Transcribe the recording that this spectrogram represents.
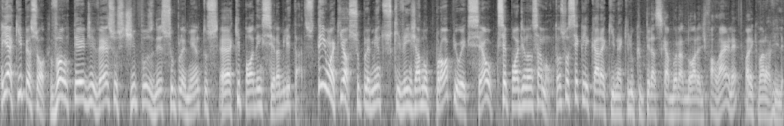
E aqui, pessoal, vão ter diversos tipos de suplementos é, que podem ser habilitados. Tem um aqui, ó, suplementos que vem já no próprio Excel, que você pode lançar mão. Então, se você clicar aqui naquilo que o Piracicabana adora de falar, né? Olha que maravilha.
